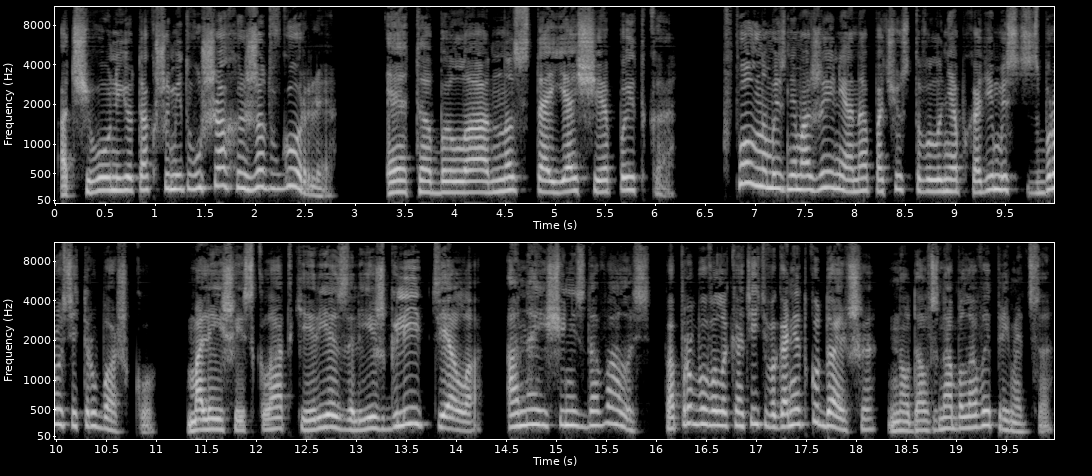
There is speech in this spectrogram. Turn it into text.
отчего у нее так шумит в ушах и жжет в горле. Это была настоящая пытка. В полном изнеможении она почувствовала необходимость сбросить рубашку. Малейшие складки резали и жгли тело. Она еще не сдавалась, попробовала катить вагонетку дальше, но должна была выпрямиться.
